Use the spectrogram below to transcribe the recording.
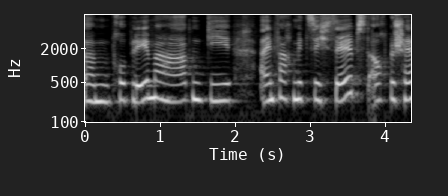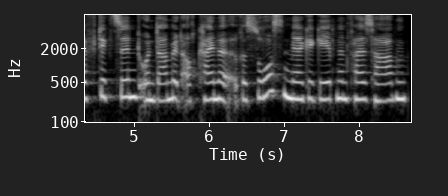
ähm, Probleme haben, die einfach mit sich selbst auch beschäftigt sind und damit auch keine Ressourcen mehr gegebenenfalls haben,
